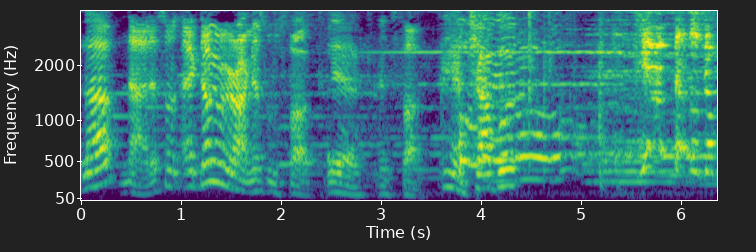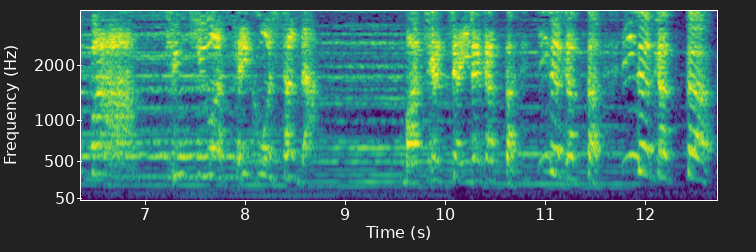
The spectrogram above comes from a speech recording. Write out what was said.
nah? Nah, this one. Hey, don't get me wrong. This one's fucked. Yeah. It's fucked. Damn, Chopper. やったぞチョッパー研究は成功したんだ間違っちゃいなかったいなかったいなかった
